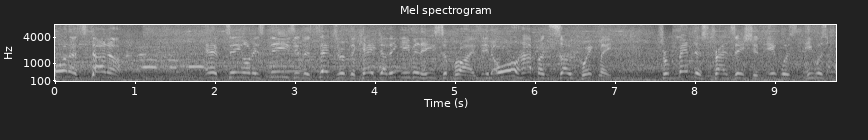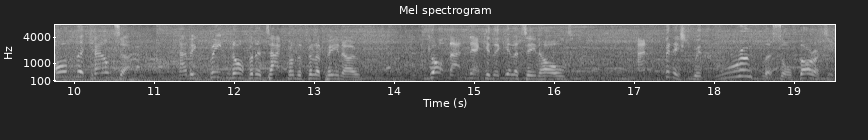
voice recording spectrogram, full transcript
What a stunner! Ting on his knees in the center of the cage. I think even he's surprised. It all happened so quickly. Tremendous transition. It was he was on the counter, having beaten off an attack from the Filipino, got that neck in the guillotine hold, and finished with ruthless authority.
